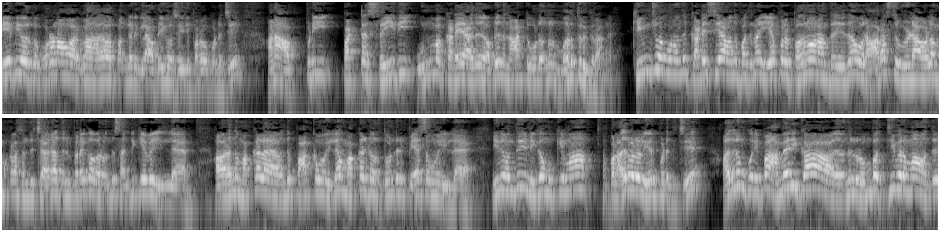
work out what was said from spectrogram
மேபி அவருக்கு கொரோனாவா இருக்கலாம் அதாவது அவர் பங்கெடுக்கல அப்படிங்கிற செய்தி பரவப்பட்டுச்சு. ஆனா அப்படிப்பட்ட செய்தி உண்மை கிடையாது அப்படின்னு நாட்டு ஊடகங்கள் மறுத்திருக்கிறாங்க. கிம் ஜோங் உன் வந்து கடைசியா வந்து பாத்தீங்கன்னா ஏப்ரல் பதினோராம் தேதி தான் ஒரு அரசு விழாவில் மக்களை சந்திச்சாரு. அதன் பிறகு அவர் வந்து சந்திக்கவே இல்லை. அவர் வந்து மக்களை வந்து பார்க்கவும் இல்லை மக்கள்கிட்ட ஒரு தோன்றி பேசவும் இல்லை. இது வந்து மிக முக்கியமா பல அதிர்வலைகள் ஏற்படுத்துச்சு. அதிலும் குறிப்பா அமெரிக்கா வந்து ரொம்ப தீவிரமா வந்து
